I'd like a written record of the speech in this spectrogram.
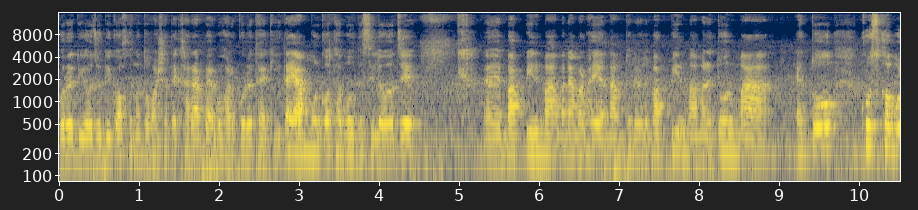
করে দিও যদি কখনো তোমার সাথে খারাপ ব্যবহার করে থাকি। তাই আম্মুর কথা বলতেছিল যে বাপ্পির মা মানে আমার ভাইয়ার নাম ধরে বলে, বাপ্পির মা মানে তোর মা এত খোঁজ খবর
